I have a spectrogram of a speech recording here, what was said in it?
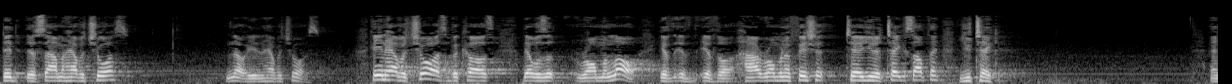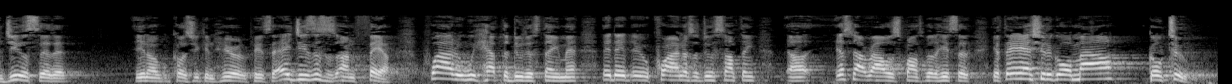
Did, did Simon have a choice? No, he didn't have a choice. He didn't have a choice because there was a Roman law. If, if, if a high Roman official tell you to take something, you take it. And Jesus said that, you know, because you can hear people say, hey, Jesus, this is unfair. Why do we have to do this thing, man? They, they, they're requiring us to do something. Uh, it's not our responsibility. He said, if they ask you to go a mile, go two.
